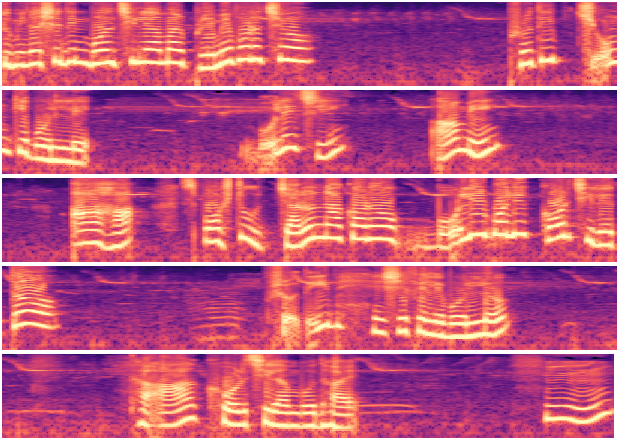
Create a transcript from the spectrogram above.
তুমি না সেদিন বলছিলে আমার প্রেমে পড়েছ? প্রদীপ চমকে বললে, বলেছি, আমি? আহা, স্পষ্ট উচ্চারণ না করো, বলি বলি করছিলে তো। প্রদীপ হেসে ফেলে বলল, তা করছিলাম বোধ হয় হুম,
